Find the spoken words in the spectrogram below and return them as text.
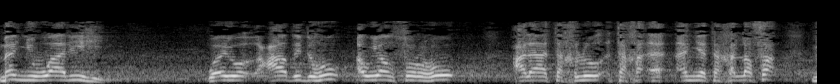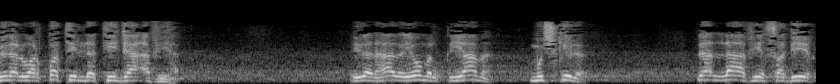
من يواليه ويعاضده أو ينصره على تخلو تخ... أن يتخلص من الورطة التي جاء فيها. إذا هذا يوم القيامة مشكلة لأن لا فيه صديق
